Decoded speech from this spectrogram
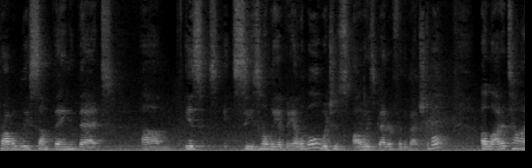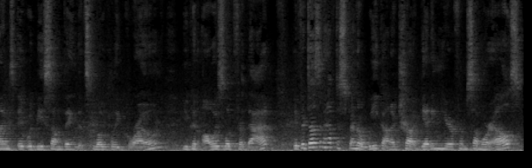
probably something that um, is seasonally available, which is always better for the vegetable. A lot of times it would be something that's locally grown. You can always look for that. If it doesn't have to spend a week on a truck getting here from somewhere else,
